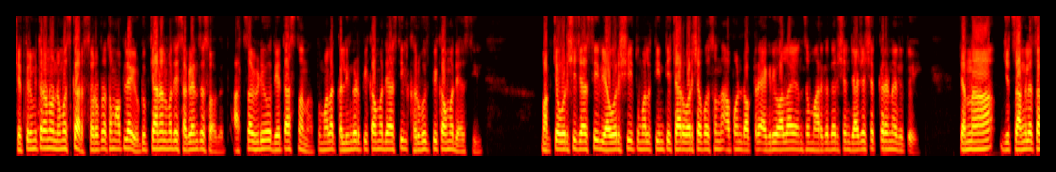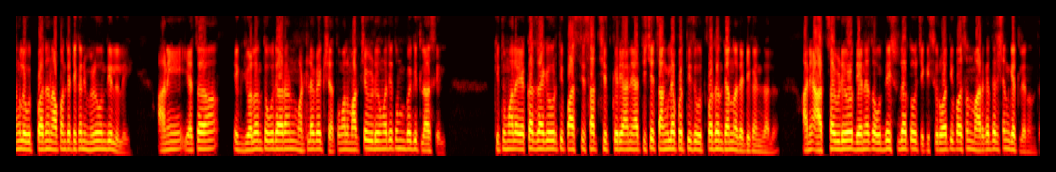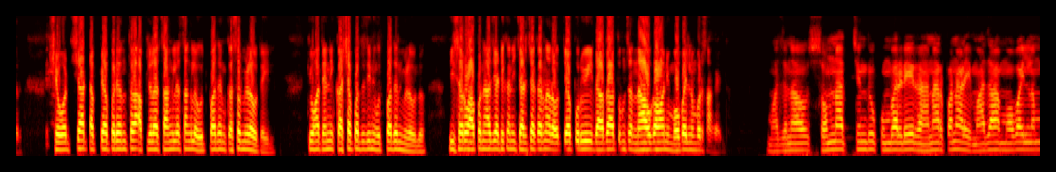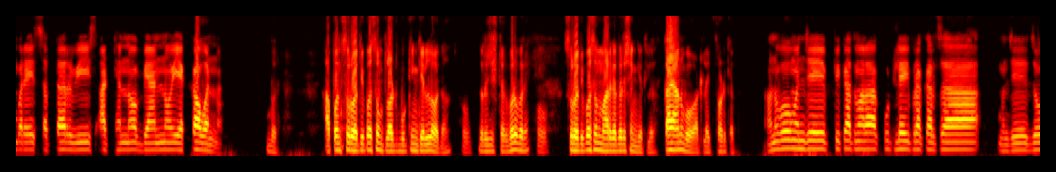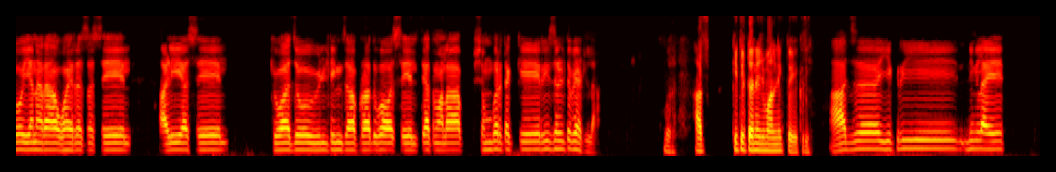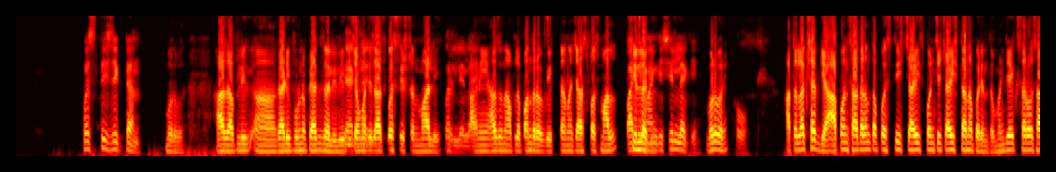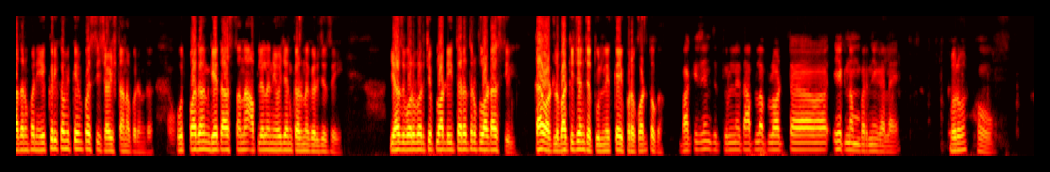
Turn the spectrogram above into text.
शेतकरी मित्रांनो नमस्कार. सर्वप्रथम आपल्या युट्यूब चॅनलमध्ये सगळ्यांचं स्वागत. आजचा व्हिडिओ देत असताना तुम्हाला कलिंगड पिकामध्ये असतील खरबूज पिकामध्ये असतील मागच्या वर्षीचे असतील यावर्षी तुम्हाला तीन ते चार वर्षापासून आपण डॉक्टर ॲग्रीवाला यांचं मार्गदर्शन ज्या ज्या शेतकऱ्यांना देतोय त्यांना जे चांगलं चांगलं उत्पादन आपण त्या ठिकाणी मिळवून दिलेलं आहे. आणि याचं एक ज्वलंत उदाहरण म्हटल्यापेक्षा तुम्हाला मागच्या व्हिडिओमध्ये तुम्ही बघितलं असेल की तुम्हाला एकाच जागेवरती पाच ते सात शेतकरी आणि अतिशय चांगल्या पद्धतीचं उत्पादन त्यांना त्या ठिकाणी झालं. आणि आजचा व्हिडिओ देण्याचा उद्देश सुद्धा तोच आहे की सुरुवातीपासून मार्गदर्शन घेतल्यानंतर शेवटच्या टप्प्यापर्यंत आपल्याला चांगलं चांगलं उत्पादन कसं मिळवता येईल? किंवा त्यांनी कशा पद्धतीने उत्पादन मिळवलं? ही सर्व आपण आज या ठिकाणी चर्चा करणार आहोत. त्यापूर्वी दादा तुमचं नाव गाव आणि मोबाईल नंबर सांगायचं. माझं नाव सोमनाथ चिंदू कुंभारडे राहणार पन्हाळे. माझा मोबाईल नंबर आहे सत्तर वीस अठ्ठ्याण्णव ब्याण्णव एक्कावन्न. आपण सुरुवातीपासून प्लॉट बुकिंग केलेलं होतं. हो. रजिस्टर बरोबर आहे? हो. सुरुवातीपासून मार्गदर्शन घेतलं. काय अनुभव वाटला एक थोडक्यात? अनुभव म्हणजे पिकात मला कुठल्याही प्रकारचा म्हणजे जो येणारा व्हायरस असेल आळी असेल किंवा जो विल्टिंगचा प्रादुर्भाव असेल त्यात मला शंभर टक्के रिझल्ट भेटला. किती टनेज माल निघतो एकरी? आज एकरी निघला आहे पस्तीस एक टन. बरोबर. आज आपली अं, गाडी पूर्ण पॅक झालेली. Pack त्याच्यामध्ये. आज पस्तीस टन माल आहे. भरलेला आहे. आणि अजून आपलं पंधरा एक टनाच्या आसपास माल शिल्लक आहे. पाठीमागे शिल्लक आहे. बरोबर आहे? हो. आता लक्षात घ्या आपण साधारणतः पस्तीस चाळीस पंचेचाळीस टनापर्यंत म्हणजे एक सर्वसाधारणपणे एकरी कमीत कमी पस्तीस चाळीस टनापर्यंत हो. उत्पादन घेत असताना आपल्याला नियोजन करणं गरजेचं आहे. याचबरोबरचे प्लॉट इतरत्र प्लॉट असतील. काय वाटलं? बाकीच्यांच्या तुलनेत काही फरक वाटतो का? बाकीच्यांच्या तुलनेत आपला प्लॉट एक नंबर निघालाय. बरोबर? हो.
